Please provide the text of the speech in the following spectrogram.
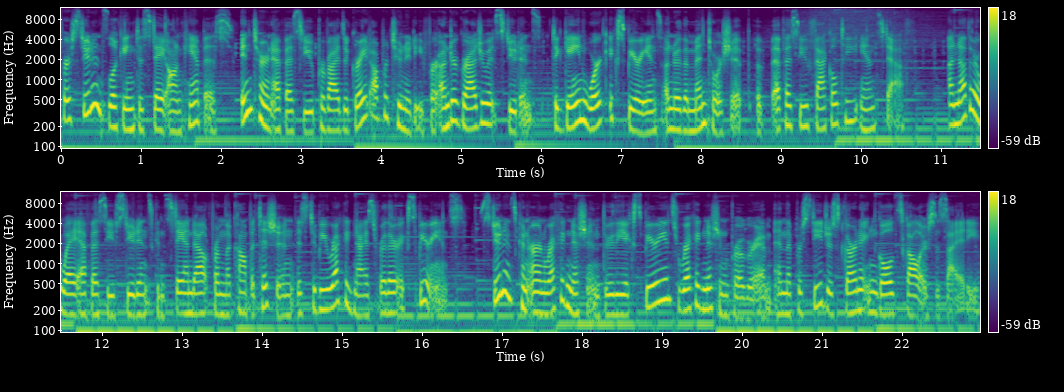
For students looking to stay on campus, Intern FSU provides a great opportunity for undergraduate students to gain work experience under the mentorship of FSU faculty and staff. Another way FSU students can stand out from the competition is to be recognized for their experience. Students can earn recognition through the Experience Recognition Program and the prestigious Garnet and Gold Scholar Society,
